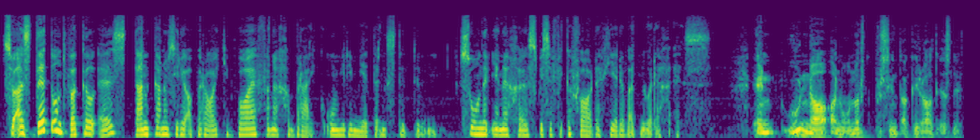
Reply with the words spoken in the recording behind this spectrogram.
So as dit ontwikkel is, dan kan ons hierdie apparaatjie baie vinnig gebruik om hierdie metings te doen sonder enige spesifieke vaardighede wat nodig is. En hoe na aan 100% akkuraat is dit?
